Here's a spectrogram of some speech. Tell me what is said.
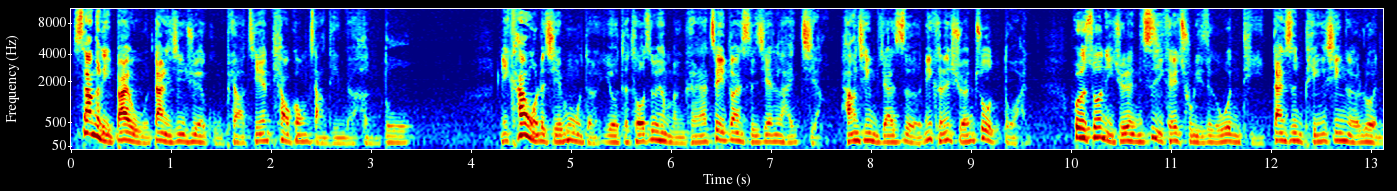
上个礼拜五带你进去的股票，今天跳空涨停的很多。你看我的节目的有的投资朋友们，可能在这一段时间来讲，行情比较热，你可能喜欢做短，或者说你觉得你自己可以处理这个问题。但是平心而论，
